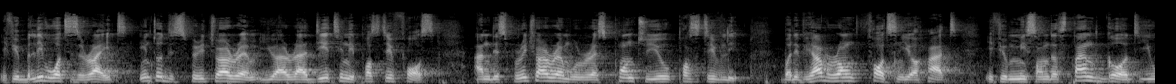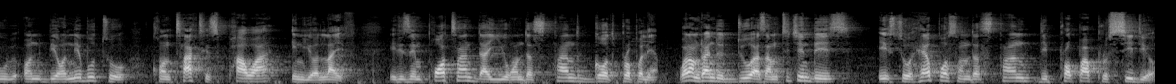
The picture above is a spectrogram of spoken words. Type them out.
If you believe what is right, into the spiritual realm, you are radiating a positive force and the spiritual realm will respond to you positively. But if you have wrong thoughts in your heart, if you misunderstand God, you will be unable to contact His power in your life. It is important that you understand God properly. What I'm trying to do as I'm teaching this is to help us understand the proper procedure.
